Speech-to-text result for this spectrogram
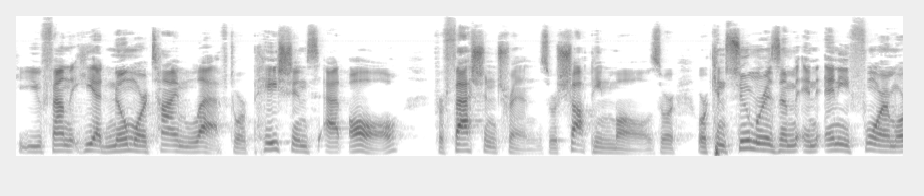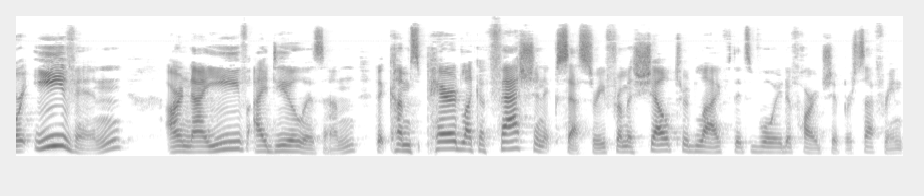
you found that he had no more time left or patience at all for fashion trends or shopping malls or, or consumerism in any form or even our naive idealism that comes paired like a fashion accessory from a sheltered life that's void of hardship or suffering,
